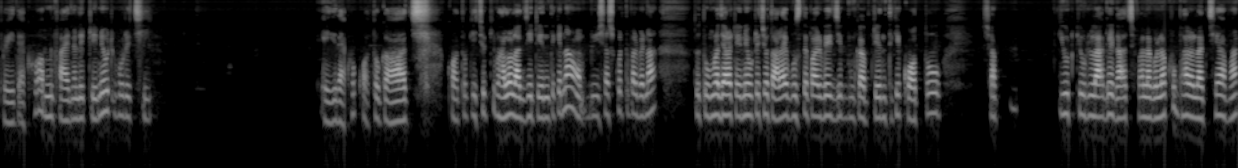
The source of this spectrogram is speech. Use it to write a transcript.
তো এই দেখো, আমি ফাইনালি ট্রেনে উঠে পড়েছি। এই দেখো কত গাছ, কত কিছু, কি ভালো লাগছে ট্রেন থেকে না, বিশ্বাস করতে পারবে না। তো তোমরা যারা ট্রেনে উঠেছো তারাই বুঝতে পারবে যে ট্রেন থেকে কত সব কিউট কিউট লাগে গাছপালাগুলো, খুব ভালো লাগছে আমার।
